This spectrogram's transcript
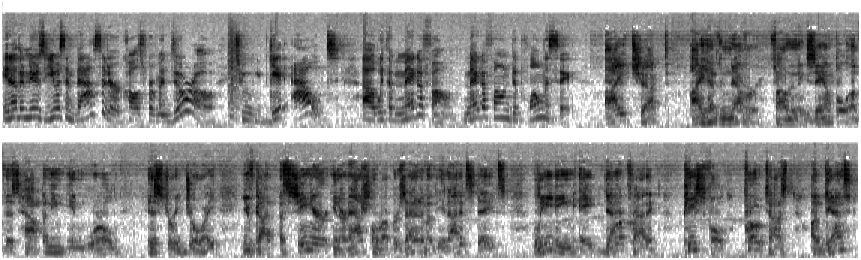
In other news, U.S. ambassador calls for Maduro to get out uh, with a megaphone, megaphone diplomacy. I checked. I have never found an example of this happening in world history, Joy. You've got a senior international representative of the United States leading a democratic, peaceful protest against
